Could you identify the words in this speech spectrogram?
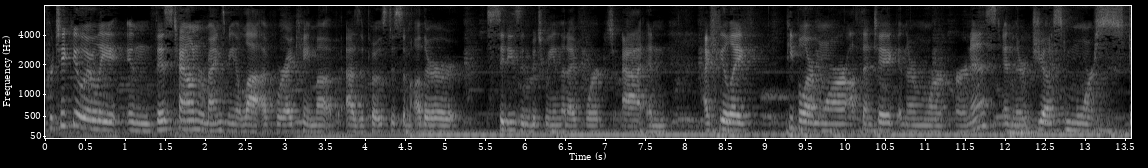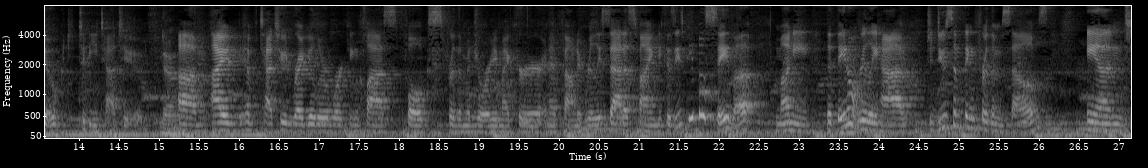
particularly in this town, reminds me a lot of where I came up, as opposed to some other cities in between that I've worked at. And I feel like people are more authentic and they're more earnest and they're just more stoked to be tattooed. Yeah. Um, I have tattooed regular working class folks for the majority of my career and have found it really satisfying because these people save up money that they don't really have to do something for themselves. And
